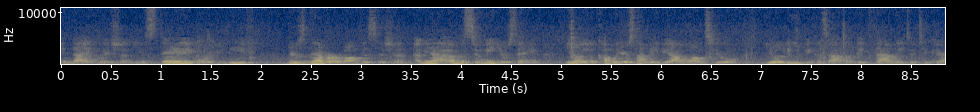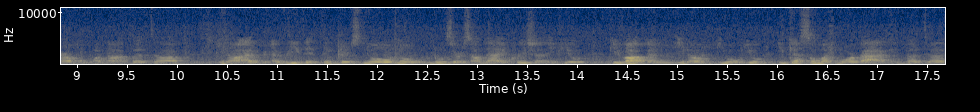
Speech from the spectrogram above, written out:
in that equation. You stay or you leave, there's never a wrong decision. I mean, I'm assuming you're saying, you know, in a couple years time, maybe I want to, you know, leave because I have a big family to take care of and whatnot. But, uh, you know, I, I really think there's no, no losers on that equation. If you give up and you know you you you get so much more back. But uh,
